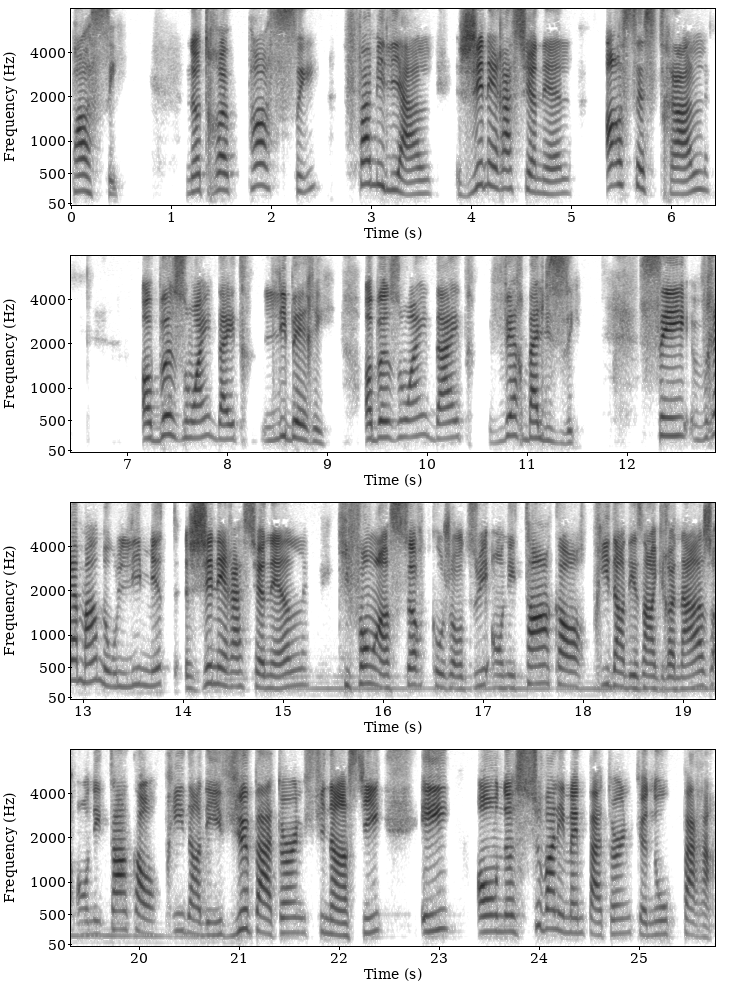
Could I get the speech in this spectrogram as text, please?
passé. Notre passé familial, générationnel, ancestral a besoin d'être libéré, a besoin d'être verbalisé. C'est vraiment nos limites générationnelles qui font en sorte qu'aujourd'hui, on est encore pris dans des engrenages, on est encore pris dans des vieux patterns financiers et on a souvent les mêmes patterns que nos parents.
